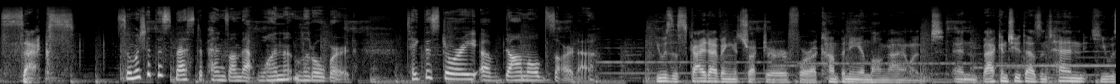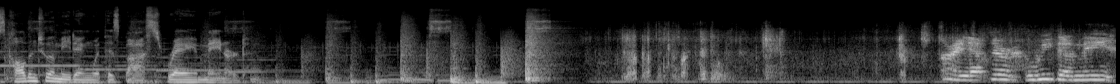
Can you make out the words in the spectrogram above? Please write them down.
sex. So much of this mess depends on that one little word. Take the story of Donald Zarda. He was a skydiving instructor for a company in Long Island, and back in 2010, he was called into a meeting with his boss, Ray Maynard. Right, after a week of me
